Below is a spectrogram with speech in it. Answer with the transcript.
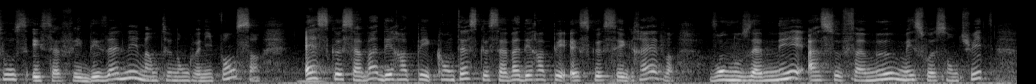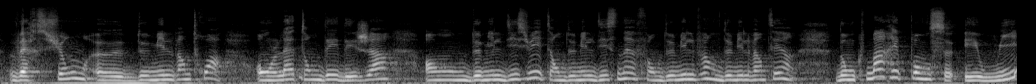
tous et ça fait des années maintenant qu'on y pense, est-ce que ça va déraper? Quand est-ce que ça va déraper? Est-ce que ces grèves vont nous amener à ce fameux mai 68 version 2023 euh, On l'attendait déjà en 2018, en 2019, en 2020, en 2021. Donc ma réponse est oui,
